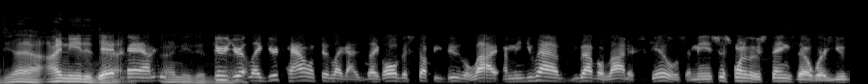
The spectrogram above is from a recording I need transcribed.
Yeah, I needed Yeah, that. man. I needed that. Dude, that. you're like you're talented. Like I, like all the stuff you do is a lot. I mean, you have you have a lot of skills. I mean, it's just one of those things though where you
